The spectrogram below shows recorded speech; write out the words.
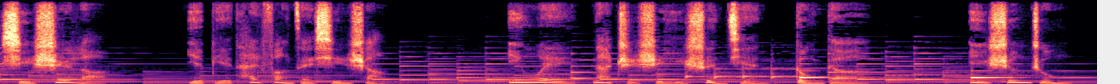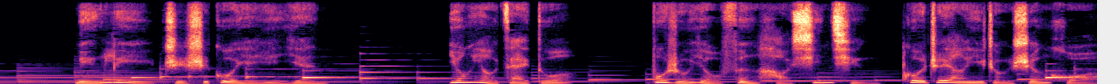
喜事了，也别太放在心上，因为那只是一瞬间。懂得一生中，名利只是过眼云烟，拥有再多。不如有份好心情，过这样一种生活。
